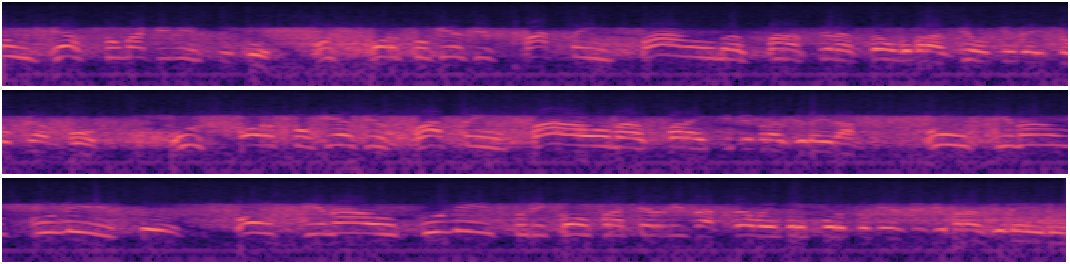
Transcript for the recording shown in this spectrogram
Agora um gesto magnífico. Os portugueses batem palmas para a seleção do Brasil que deixa o campo. Os portugueses batem palmas para a equipe brasileira. Um final bonito, um final bonito de confraternização entre portugueses e brasileiros.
